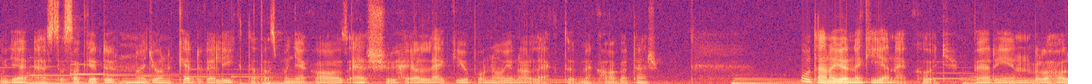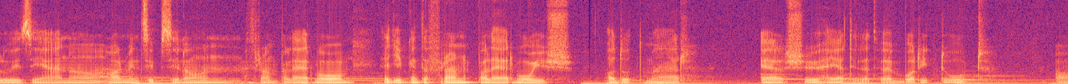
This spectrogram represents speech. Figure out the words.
ugye ezt a szakértők nagyon kedvelik, tehát azt mondják az első hely a legjobb, onnan jön a legtöbb meghallgatás. Utána jönnek ilyenek, hogy Perrin, Blaha Louisiana, 30Y, Fran Palermo. Egyébként a Fran Palermo is adott már első helyet, illetve borítót a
